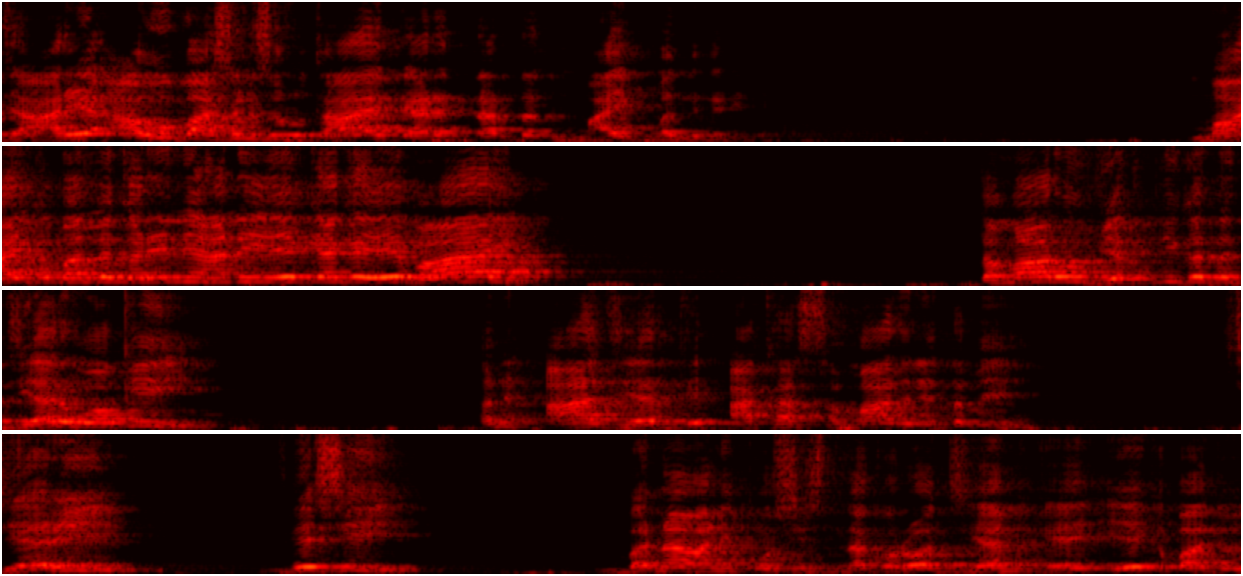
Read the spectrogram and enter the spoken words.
જ્યારે આવું ભાષણ શરૂ થાય, ત્યારે તરત જ માઇક બંધ કરી દે. માઇક બંધ કરીને આને એ કહે કે, એ ભાઈ, તમારું વ્યક્તિગત ઝેર વોકી અને આ ઝેરથી આખા સમાજને તમે ઝેરી, દ્વેષી બનાવવાની કોશિશ ન કરો. જેમ કે એક બાજુ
